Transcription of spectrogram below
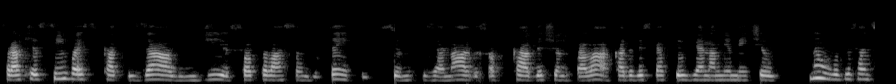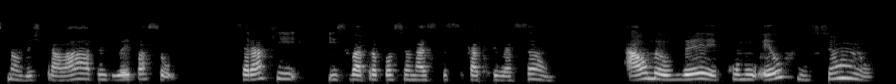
Será que assim vai cicatrizar algum dia só pela ação do tempo? Se eu não fizer nada, só ficar deixando para lá? Cada vez que aquilo vier na minha mente, eu não vou pensar nisso, não, deixo para lá, perdoei, passou. Será que isso vai proporcionar essa cicatrização? Ao meu ver, como eu funciono,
